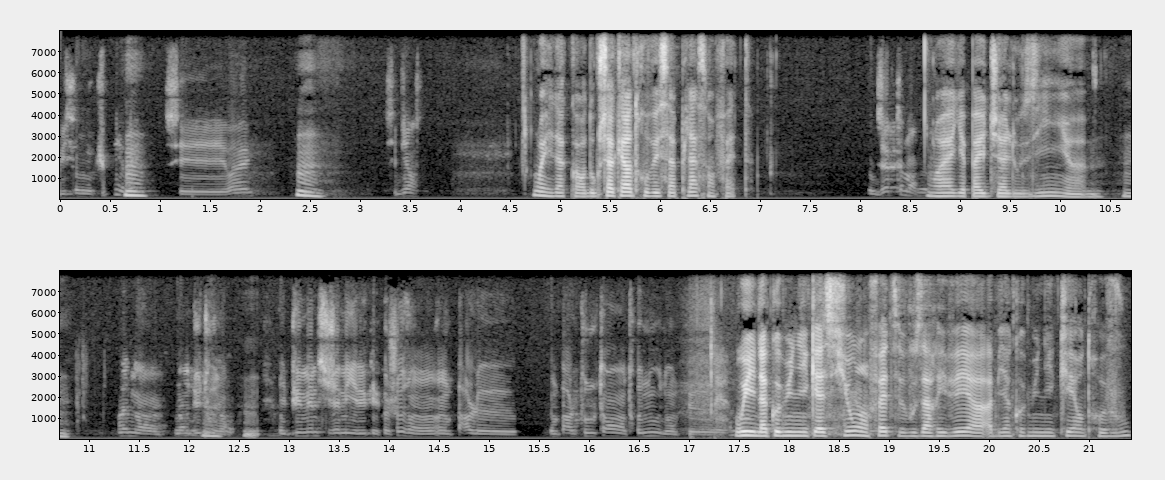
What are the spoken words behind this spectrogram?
il s'en est occupé. Mm. ouais. C'est ouais, hmm. c'est bien. Oui, d'accord. Donc chacun a trouvé sa place en fait. Exactement. Ouais, il n'y a pas eu de jalousie. euh, hmm. Ouais, non, non, du tout, non. Et puis même si jamais il y a eu quelque chose, on, on parle, on parle tout le temps entre nous. Donc, euh, Oui, la communication, en fait, vous arrivez à, à bien communiquer entre vous.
